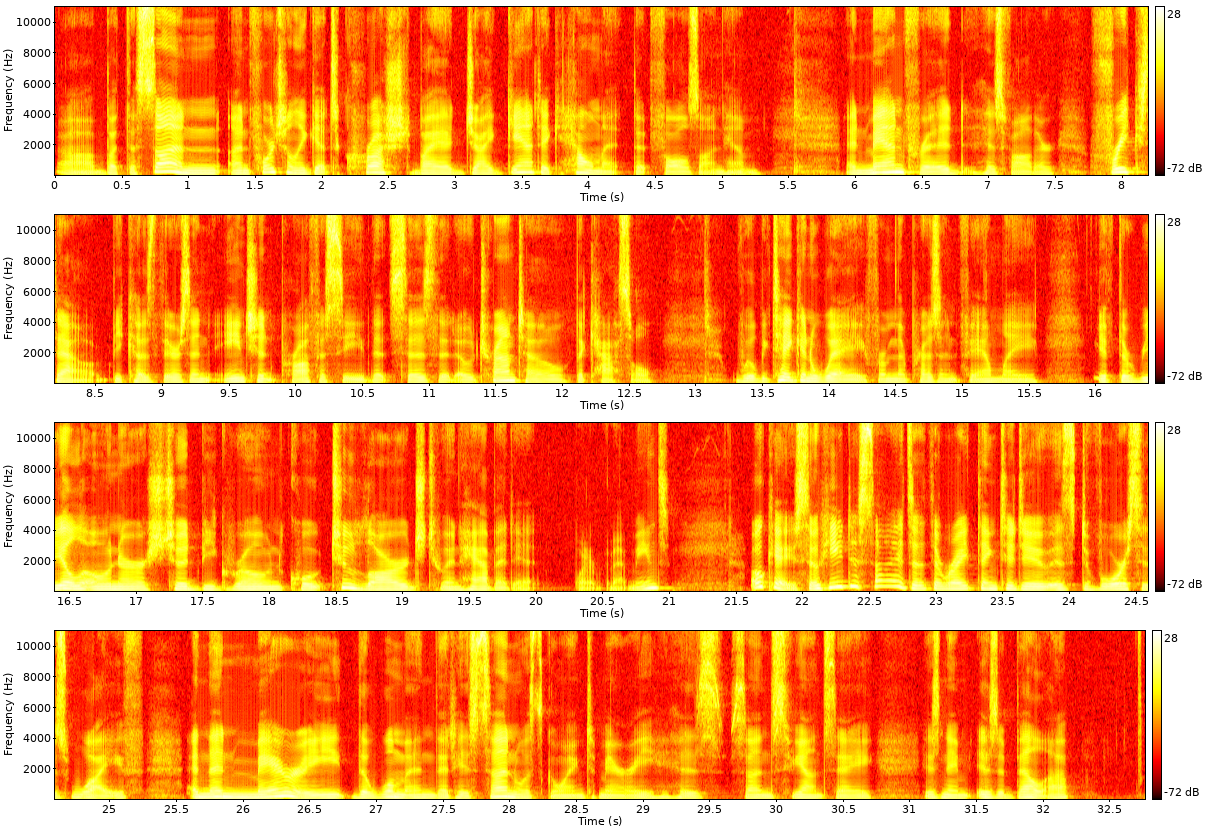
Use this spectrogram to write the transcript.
Uh, but the son, unfortunately, gets crushed by a gigantic helmet that falls on him. And Manfred, his father, freaks out because there's an ancient prophecy that says that Otranto, the castle, will be taken away from the present family if the real owner should be grown, quote, too large to inhabit it, whatever that means. Okay, so he decides that the right thing to do is divorce his wife and then marry the woman that his son was going to marry, his son's fiancee, his name Isabella.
